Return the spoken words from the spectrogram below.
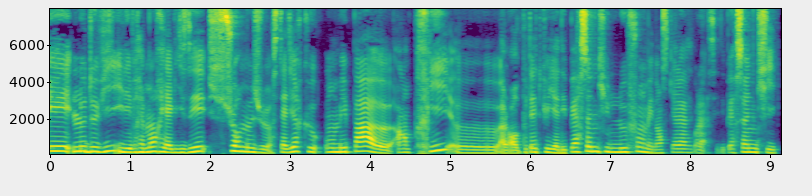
et le devis, il est vraiment réalisé sur mesure. C'est-à-dire qu'on ne met pas euh, un prix. Euh, alors peut-être qu'il y a des personnes qui le font, mais dans ce cas-là, voilà, c'est des personnes qui,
